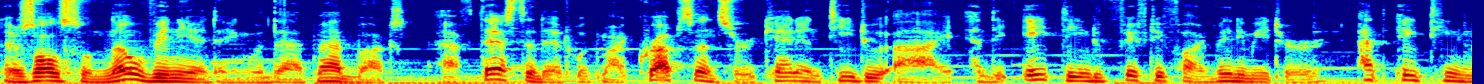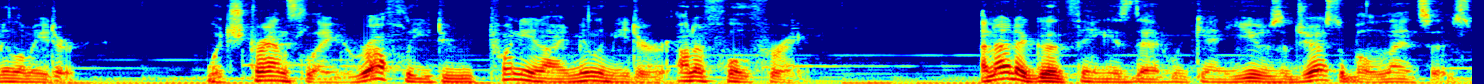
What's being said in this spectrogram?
There's also no vignetting with that mat box. I've tested it with my crop sensor Canon T2i and the 18-55mm at 18mm, which translate roughly to 29mm on a full frame. Another good thing is that we can use adjustable lenses,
